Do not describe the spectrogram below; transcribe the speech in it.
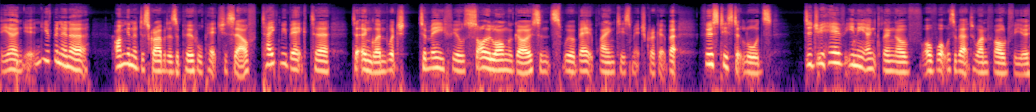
Yeah, and you've been in a. I'm going to describe it as a purple patch yourself. Take me back to to England, which to me feels so long ago since we were back playing Test match cricket. But first Test at Lords did you have any inkling of, of what was about to unfold for you?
